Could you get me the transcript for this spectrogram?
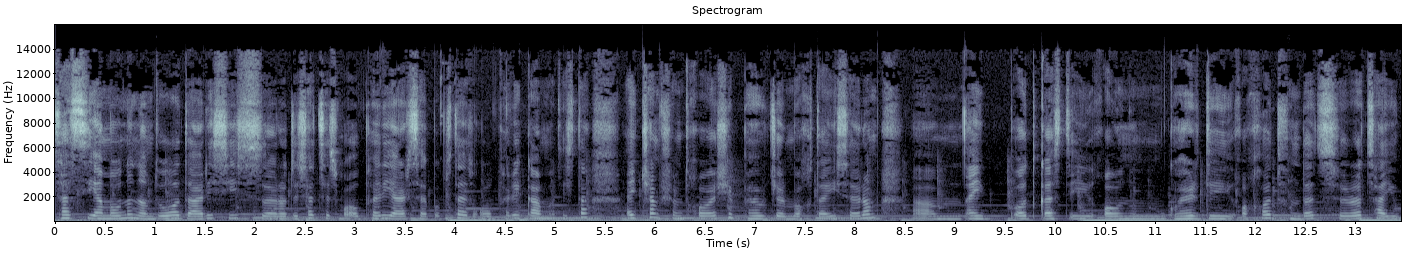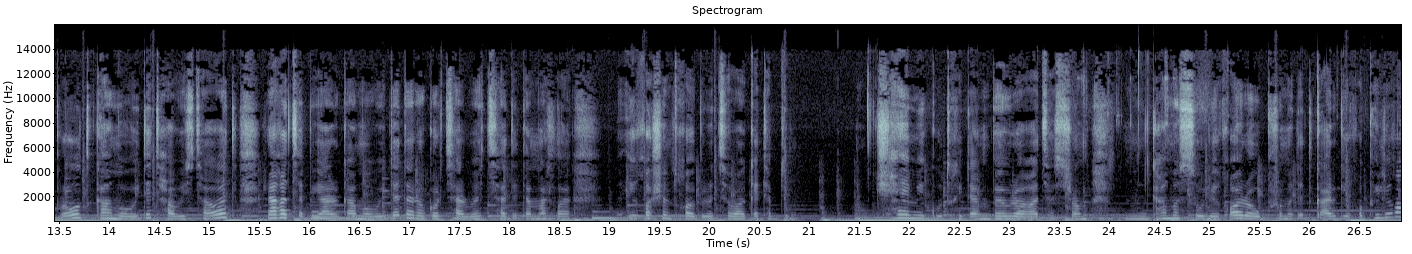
სასიამოვნო ნამდვილად არის ის, როდესაც ეს ყველაფერი არსებობს და ეს ყველაფერი გამოდის და აი ჩემ შემთხვევაში ბევრჯერ მოხდა ისე, რომ აი პოდკასტი იყო, ნუ გვერდი იყო ხო, თუნდაც როცა აი უბრალოდ გამოვიდა თავისთავად, რაღაცები არ გამოვიდა და როგორც არ ვეცადე და მართლა იყო შემთხვევები, როცა ვაკეთებდი ჩემი კუთხიდან ბევრ რაღაცას რომ გამოსულიყო, რომ უფრო მეტად კარგი ყოფილიყო,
